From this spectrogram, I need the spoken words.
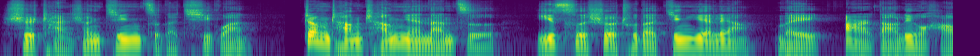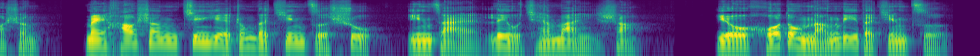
是产生精子的器官。正常成年男子一次射出的精液量为二到六毫升，每毫升精液中的精子数应在六千万以上。有活动能力的精子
